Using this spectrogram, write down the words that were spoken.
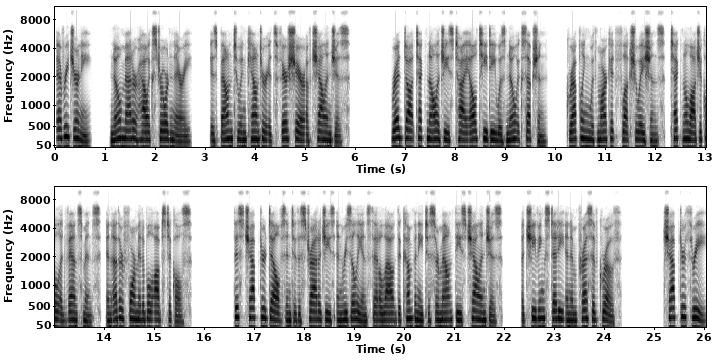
Every journey, no matter how extraordinary, is bound to encounter its fair share of challenges. Red Dot Technologies Pty Ltd was no exception, grappling with market fluctuations, technological advancements, and other formidable obstacles. This chapter delves into the strategies and resilience that allowed the company to surmount these challenges, achieving steady and impressive growth. Chapter 3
